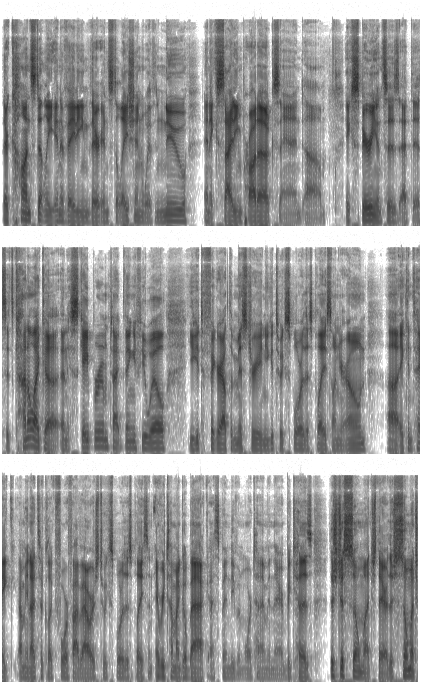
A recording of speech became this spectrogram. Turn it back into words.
They're constantly innovating their installation with new and exciting products and um, experiences at this. It's kind of like a, an escape room type thing, if you will. You get to figure out the mystery and you get to explore this place on your own. Uh, it can take, I mean, I took like four or five hours to explore this place. And every time I go back, I spend even more time in there because there's just so much there. There's so much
